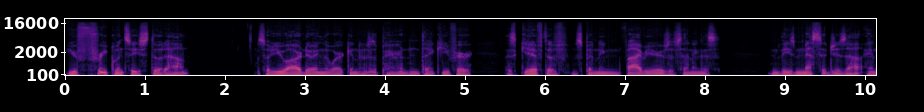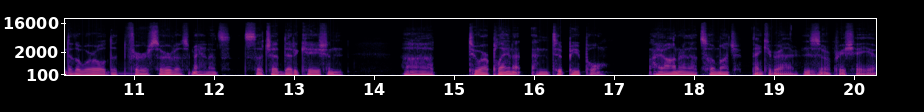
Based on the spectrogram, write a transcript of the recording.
your frequency stood out. So you are doing the work, and as a parent, and thank you for this gift of spending five years of sending this these messages out into the world for service. Man, it's, it's such a dedication uh, to our planet and to people. I honor that so much. Thank you, brother. I so Mhm. appreciate you.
